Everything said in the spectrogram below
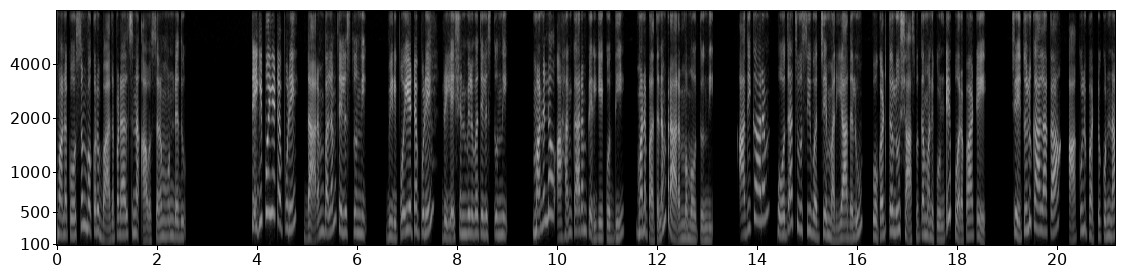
మన కోసం ఒకరు బాధపడాల్సిన అవసరం ఉండదు. తెగిపోయేటప్పుడే దారం బలం తెలుస్తుంది. విడిపోయేటప్పుడే రిలేషన్ విలువ తెలుస్తుంది. మనలో అహంకారం పెరిగే కొద్దీ మన పతనం ప్రారంభమవుతుంది. అధికారం హోదా చూసి వచ్చే మర్యాదలు పొగడ్తలు శాశ్వతమనుకుంటే పొరపాటే. చేతులు కాలాక ఆకులు పట్టుకున్నా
